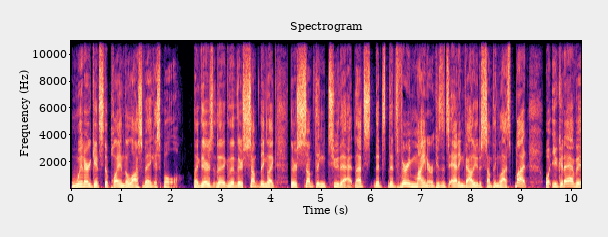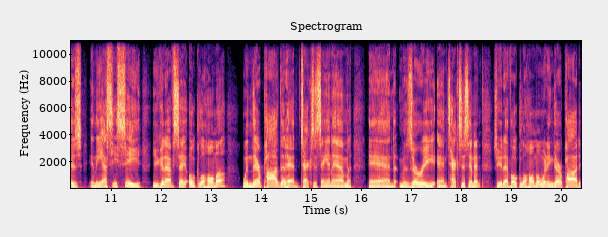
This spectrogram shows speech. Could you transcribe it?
Winner gets to play in the Las Vegas Bowl. Like there's the, the, there's something like there's something to that. And that's that's that's very minor because it's adding value to something less. But what you could have is in the SEC, you could have say Oklahoma win their pod that had Texas A&M and Missouri and Texas in it. So you'd have Oklahoma winning their pod,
